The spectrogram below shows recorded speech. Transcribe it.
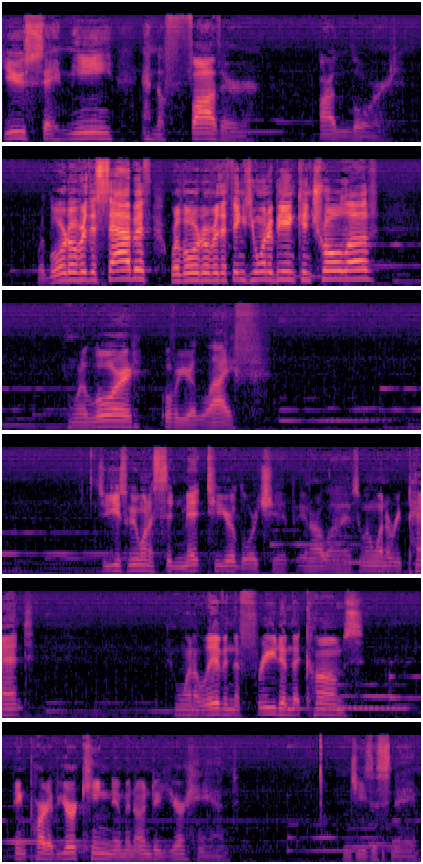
You say, Me and the Father are Lord. We're Lord over the Sabbath. We're Lord over the things you want to be in control of. And we're Lord over your life. So, Jesus, we want to submit to your Lordship in our lives. We want to repent. We want to live in the freedom that comes being part of your kingdom and under your hand. In Jesus' name,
